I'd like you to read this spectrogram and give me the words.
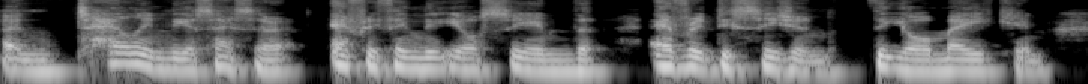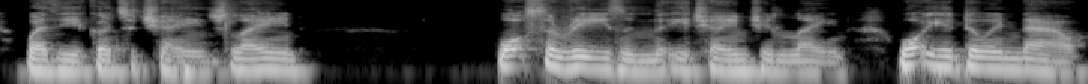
and telling the assessor everything that you're seeing, that every decision that you're making, whether you're going to change lane, what's the reason that you're changing lane, what are you doing now,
